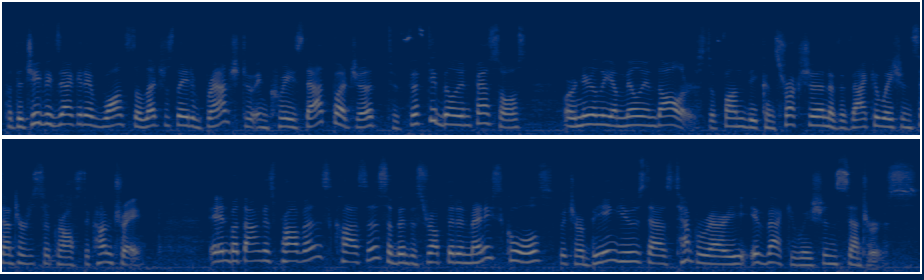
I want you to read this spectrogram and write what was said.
But the chief executive wants the legislative branch to increase that budget to 50 billion pesos or nearly a million dollars to fund the construction of evacuation centers across the country. In Batangas province, classes have been disrupted in many schools which are being used as temporary evacuation centers.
